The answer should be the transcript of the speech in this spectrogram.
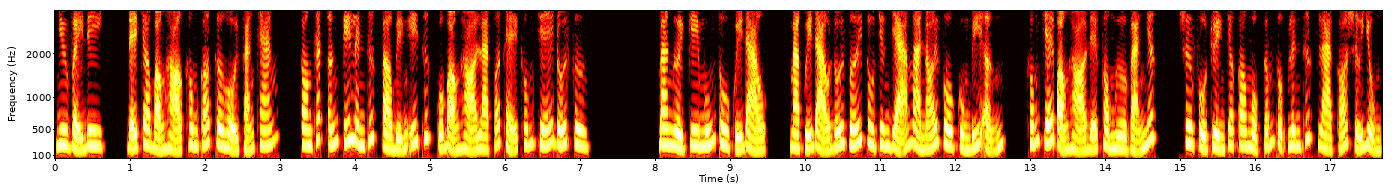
như vậy đi, để cho bọn họ không có cơ hội phản kháng, con khắc ấn ký linh thức vào biển ý thức của bọn họ là có thể khống chế đối phương. Ba người kia muốn tu quỷ đạo, mà quỷ đạo đối với tu chân giả mà nói vô cùng bí ẩn, khống chế bọn họ để phòng ngừa vạn nhất, sư phụ truyền cho con một cấm thuật linh thức là có sử dụng.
